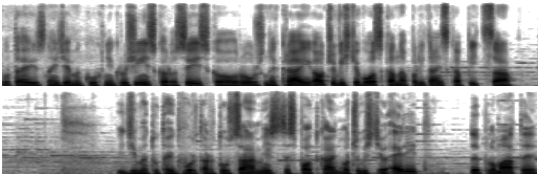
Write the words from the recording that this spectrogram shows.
Tutaj znajdziemy kuchnię gruzińsko, rosyjsko, różnych krajów. Oczywiście włoska, napolitańska, pizza. Widzimy tutaj dwór Artusa, miejsce spotkań, oczywiście elit, dyplomaty.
